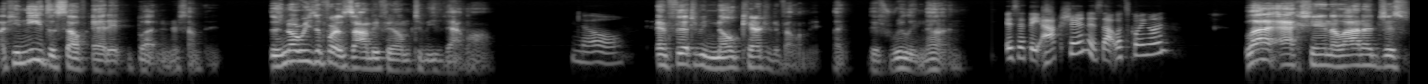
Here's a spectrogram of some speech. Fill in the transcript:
Like he needs a self-edit button or something. There's no reason for a zombie film to be that long, No. and for there to be no character development. Like there's really none. Is it the action? Is that what's going on? a lot of action, a lot of just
